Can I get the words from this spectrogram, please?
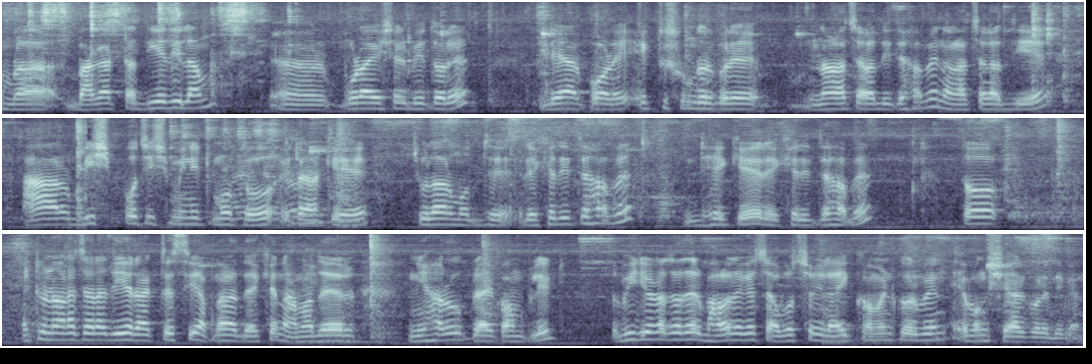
আমরা বাগারটা দিয়ে দিলাম পোড়া ইসের ভিতরে। দেওয়ার পরে একটু সুন্দর করে নাড়াচাড়া দিতে হবে, নাড়াচাড়া দিয়ে আর বিশ পঁচিশ মিনিট মতো এটাকে চুলার মধ্যে রেখে দিতে হবে, ঢেকে রেখে দিতে হবে। তো একটু নাড়াচাড়া দিয়ে রাখতেছি, আপনারা দেখেন আমাদের নিহারু প্রায় কমপ্লিট। তো ভিডিওটা যাদের ভালো লেগেছে অবশ্যই লাইক, কমেন্ট করবেন এবং শেয়ার করে দিবেন।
